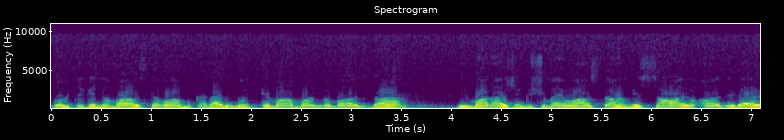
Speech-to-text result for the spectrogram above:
وقت کہ نماز تمام کنگ بود، امام نماز نا. این معنی ہے کہ شمی واسطہ ہمیں سائے و آدگر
